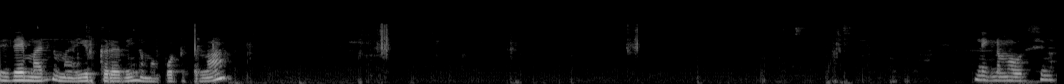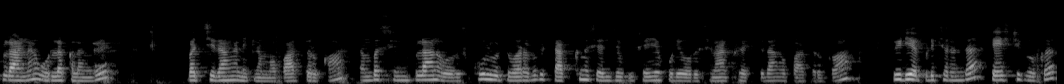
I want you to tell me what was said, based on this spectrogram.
இதே மாதிரி நம்ம இருக்கிறதையும் நம்ம போட்டுக்கலாம். இன்றைக்கி நம்ம ஒரு சிம்பிளான உருளைக்கிழங்கு வச்சு தாங்க இன்றைக்கி நம்ம பார்த்துருக்கோம். ரொம்ப சிம்பிளான ஒரு ஸ்கூல் விட்டு வரதுக்கு டக்குன்னு செஞ்சு செய்யக்கூடிய ஒரு ஸ்நாக்ஸ் ரெசிபி தாங்க பார்த்துருக்கோம். வீடியோ பிடிச்சிருந்தா டேஸ்டி குக்கர்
